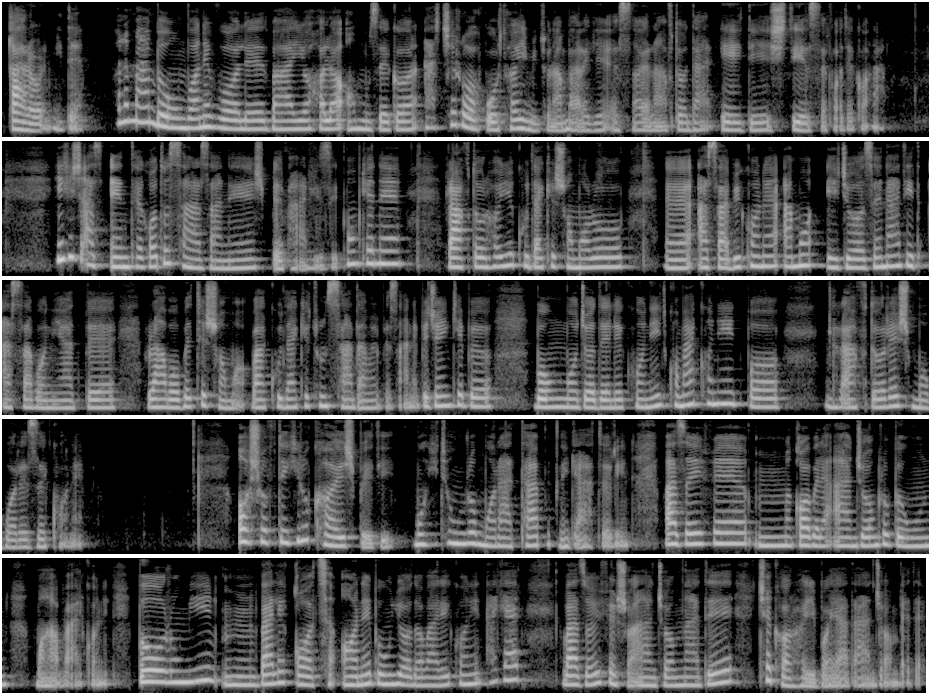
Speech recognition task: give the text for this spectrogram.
قرار میده. حالا من به عنوان والد و یا حالا آموزگار از چه راهبردهایی می‌تونم برای اصلاح رفتار در ADHD استفاده کنم؟ یکیش از انتقاد و سرزنش بپریزید ممکنه رفتارهای کودک شما رو عصبی کنه اما اجازه ندید عصبانیت به روابط شما و کودکتون صدمه بزنه. به جای اینکه به با اون مجادله کنید کمک کنید با رفتارش مبارزه کنه. آشفتگی رو کاهش بدید. محیط اون رو مرتب نگه دارین. وظایف قابل انجام رو به اون محول کنید. به آرومی ولی قاطعانه به اون یادآوری کنید. اگر وظایفش رو انجام نده چه کارهایی باید انجام بده؟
